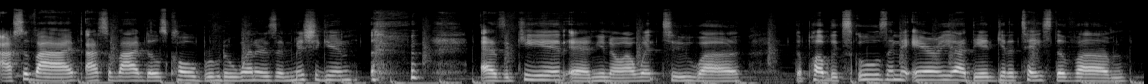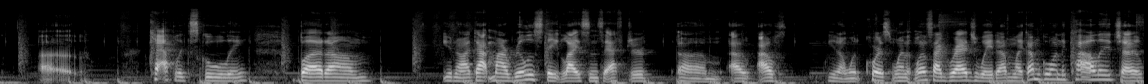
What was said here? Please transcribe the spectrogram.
i survived i survived those cold brutal winters in michigan as a kid, and you know, I went to uh, the public schools in the area. I did get a taste of um, uh, Catholic schooling, but um, you know, I got my real estate license after um, I, I you know, when, of course, when once I graduated, I'm like, I'm going to college. I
